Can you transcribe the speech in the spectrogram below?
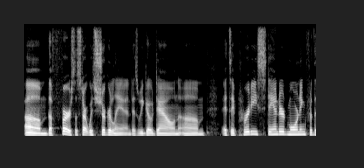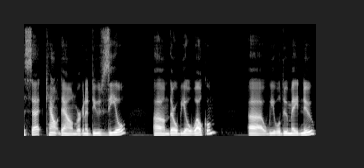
Um, the first, let's start with Sugarland. As we go down, um, it's a pretty standard morning for the set countdown. We're gonna do Zeal. Um, there will be a welcome. Uh, we will do Made New.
